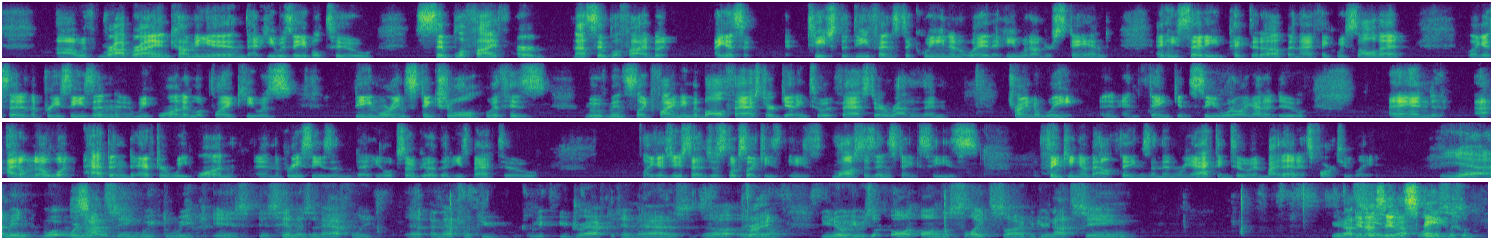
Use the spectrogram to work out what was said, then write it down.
uh, with Rob Ryan coming in that he was able to simplify or not simplify, but I guess teach the defense to Queen in a way that he would understand. And he said he picked it up, and I think we saw that. Like I said in the preseason and week one, it looked like he was being more instinctual with his movements, like finding the ball faster, getting to it faster, rather than trying to wait and, and think and see what do I got to do. And I don't know what happened after week one and the preseason that he looked so good that he's back to, like as you said, just looks like he's he's lost his instincts. He's thinking about things and then reacting to it, and by then it's far too late. Yeah, I mean, what we're so, not seeing week to week is is him as an athlete, and, that's what you, you, you drafted him as. Uh, right. You know, you know he was on on the slight side, but you're not seeing. You're not, you're seeing, not seeing the, the speed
